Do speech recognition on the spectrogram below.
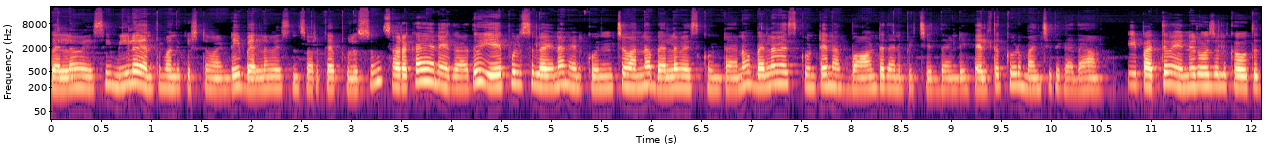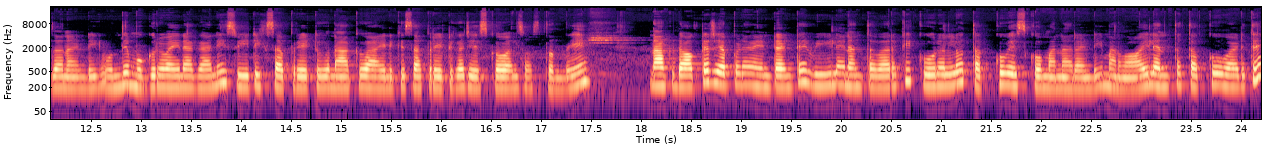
బెల్లం వేసి మీలో ఎంతమందికి ఇష్టం అండి బెల్లం వేసిన సొరకాయ పులుసు? సొరకాయ అనే కాదు ఏ పులుసులైనా నేను కొంచెం అన్నా బెల్లం వేసుకుంటాను. బెల్లం వేసుకుంటే నాకు బాగుంటుంది అనిపించిద్దండి హెల్త్కి కూడా మంచిది కదా. ఈ పత్యం ఎన్ని రోజులకు అవుతుందోనండి? ఉంది ముగ్గురు అయినా కానీ స్వీట్కి సపరేటు నాకు ఆయనకి సపరేట్గా చేసుకోవాల్సి వస్తుంది. నాకు డాక్టర్ చెప్పడం ఏంటంటే వీలైనంత వరకు కూరల్లో తక్కువ వేసుకోమన్నారండి. మనం ఆయిల్ ఎంత తక్కువ వాడితే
